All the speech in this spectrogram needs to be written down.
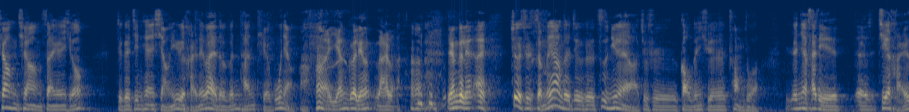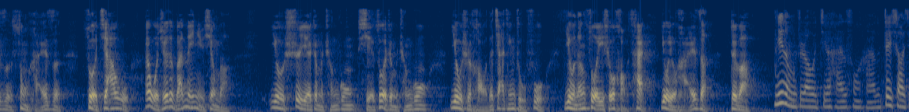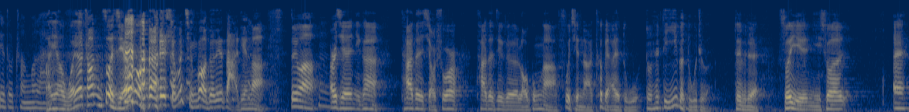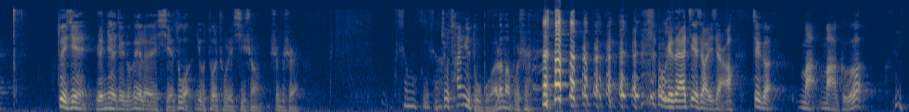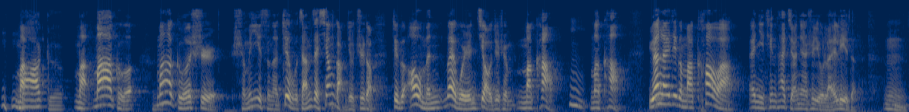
锵锵三人行，这个今天享誉海内外的文坛铁姑娘啊，严歌苓来了。严歌苓，哎，这是怎么样的这个自虐啊？就是搞文学创作，人家还得呃接孩子、送孩子、做家务。哎，我觉得完美女性吧，又事业这么成功，写作这么成功，又是好的家庭主妇，又能做一手好菜，又有孩子，对吧？你怎么知道我接孩子送孩子？这消息都传过来了。哎呀，我要找你做节目，什么情报都得打听啊，对吗？而且你看她的小说，她的这个老公啊、父亲呐，特别爱读，都是第一个读者，对不对？所以你说，哎，最近人家这个为了写作又做出了牺牲，是不是？什么牺牲？就参与赌博了吗？不是。我给大家介绍一下啊，这个马马格。马格，马马格，马格是什么意思呢？这咱们在香港就知道，这个澳门外国人叫就是 Macau，嗯，Macau，原来这个 Macau 啊，哎，你听他讲讲是有来历的，嗯，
